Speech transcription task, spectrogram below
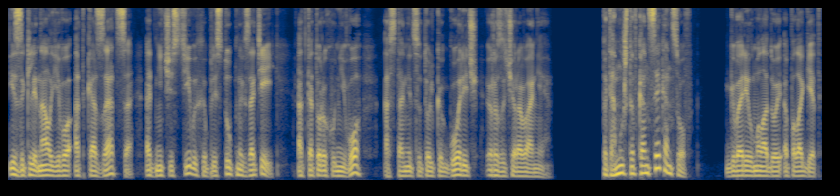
и заклинал его отказаться от нечестивых и преступных затей, от которых у него останется только горечь разочарования. «Потому что в конце концов, — говорил молодой апологет,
